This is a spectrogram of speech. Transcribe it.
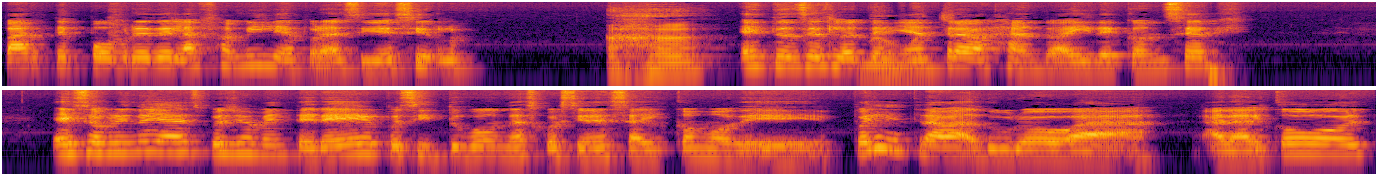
parte pobre de la familia, por así decirlo. Ajá. Entonces lo tenían trabajando ahí de conserje. El sobrino ya después yo me enteré, pues sí tuvo unas cuestiones ahí como de, pues le entraba duro a, al alcohol,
